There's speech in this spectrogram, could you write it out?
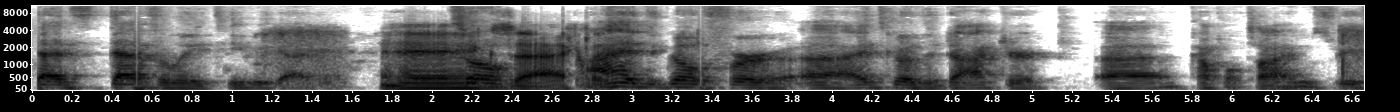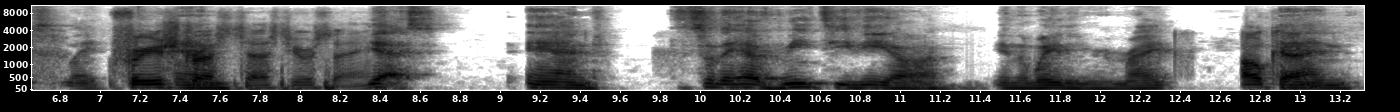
That's definitely a TV. So, exactly. I had to go for uh, I had to go to the doctor uh, a couple times recently. For your stress and- test, you were saying. Yes, and so they have Me TV on in the waiting room, right? Okay. And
